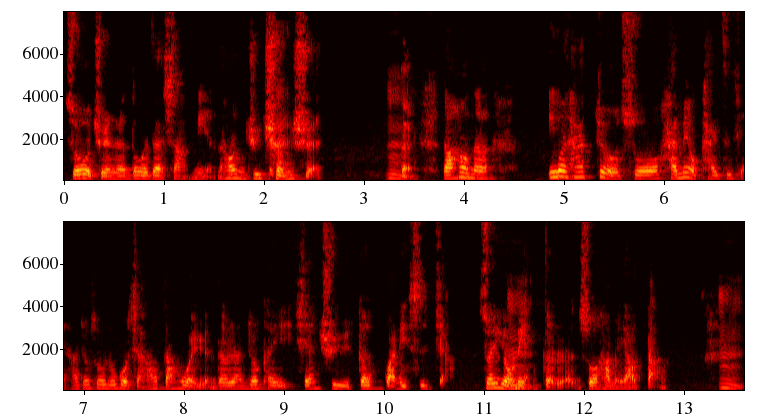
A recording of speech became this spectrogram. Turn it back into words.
所有权人都会在上面，然后你去圈选。嗯，对然后呢，因为他就有说还没有开之前，他就说如果想要当委员的人就可以先去跟管理室讲，所以有两个人说他们要当。嗯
